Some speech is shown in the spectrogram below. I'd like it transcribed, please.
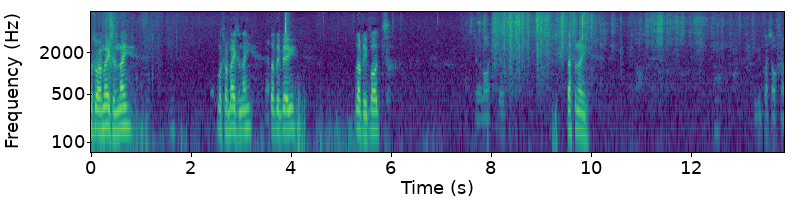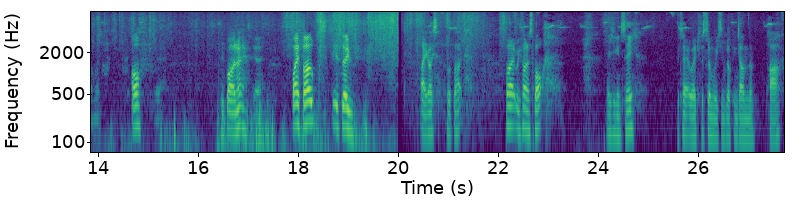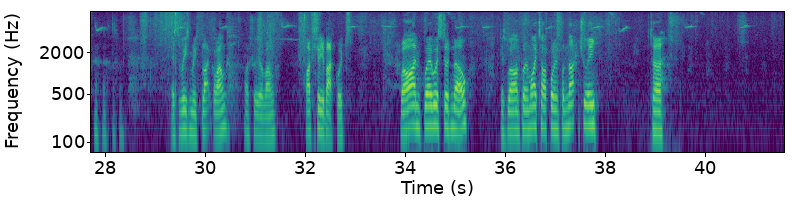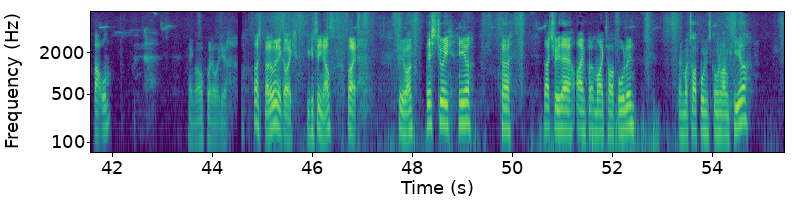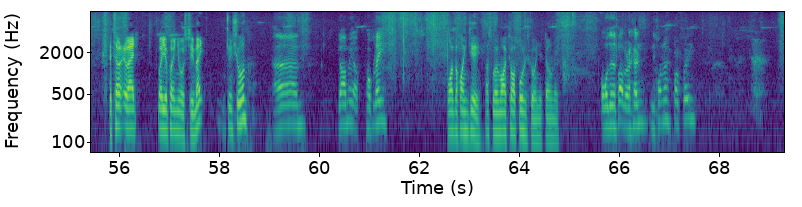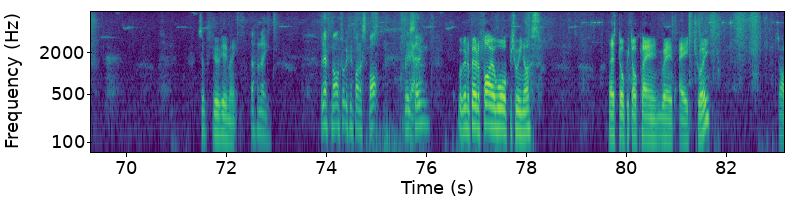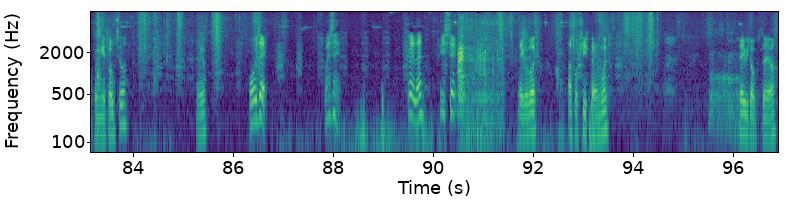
Ones are amazing, they. Looks amazing. Yep. Lovely view. Lovely buds. That's still alive still. Definitely. You can press off now, mate. Off. Yeah. See buying it. Yeah. Bye folks. See you soon. Hi guys, we're back. Right, we found a spot. As you can see, potato wedge for some reason looking down the path. it's reasonably flat ground. I'll show you around. I have to show you backwards. Well, I'm where we're stood now is where I'm putting my tarpaulin from that tree to that one. Hang on, I'll put it over here. That's better, isn't it, guys? You can see now. Right, show you around. This tree here to that tree there, I'm putting my tarpaulin, and my tarpaulin's going around here. Potato head, where you're putting yours to, mate? Do you want to show them? Um, got me up probably. Why behind you? That's where my tarpaulin's going, you don't need. Or in the bottom, I reckon. In the corner, properly. It's up to you, you, mate. Definitely. But if not, I'm sure we can find a spot pretty Yeah. soon. We're going to build a firewall between us. There's Dopey Dog playing with a tree. So I'll bring it closer. There you go. What is it? Where is it? Get it then. Get your stick. There you go, guys. That's what she's playing with. Baby dog's there.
